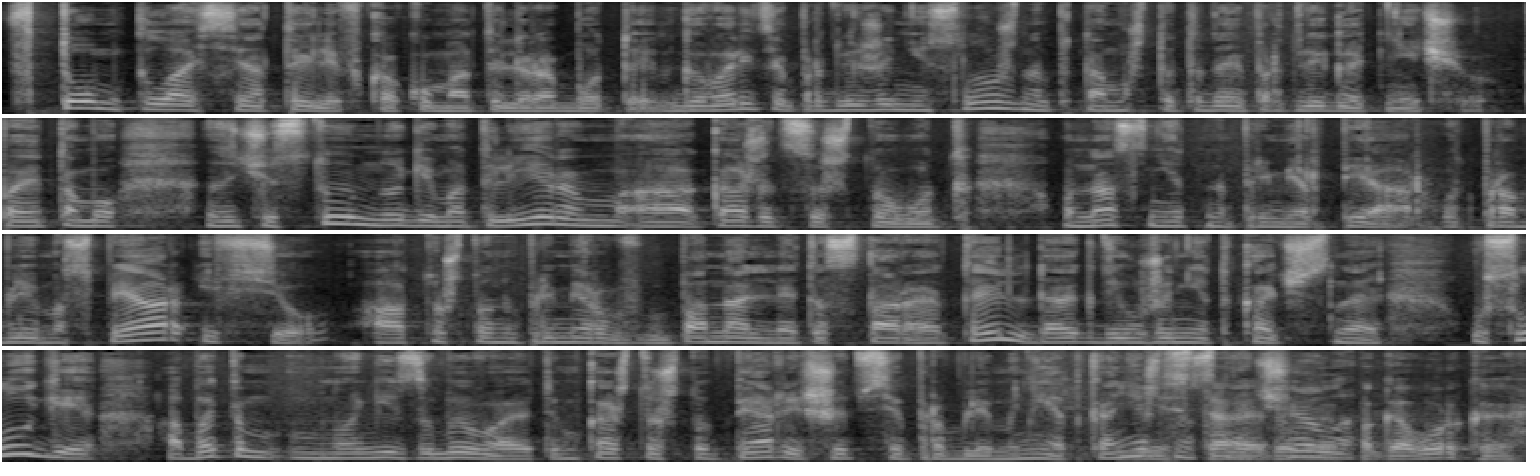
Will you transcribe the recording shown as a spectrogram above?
в том классе отеля, в каком отель работает, говорить о продвижении сложно, потому что тогда и продвигать нечего. Поэтому зачастую многим ательерам а, кажется, что вот у нас нет, например, пиар. Вот проблема с пиар и все. А то, что, например, банально это старый отель, да, где уже нет качественной услуги, об этом многие забывают. Им кажется, что пиар решит все проблемы. Нет, конечно, Есть сначала... поговорка,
